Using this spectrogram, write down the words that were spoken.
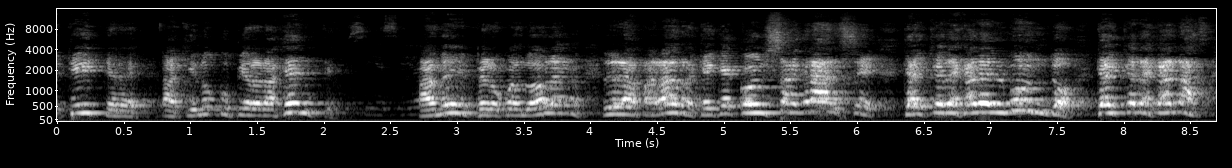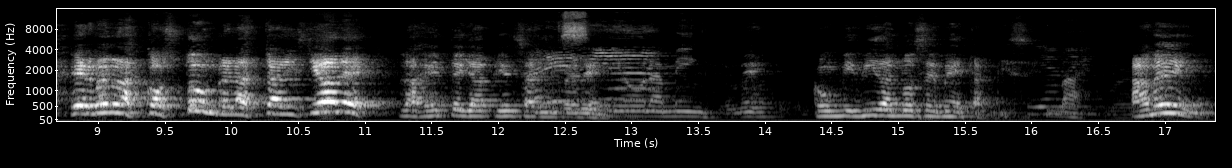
títeres, aquí no cupiera la gente. Amén, pero cuando hablan la palabra, que hay que consagrarse, que hay que dejar el mundo, que hay que dejar las, hermanos, las costumbres, las tradiciones, la gente ya piensa diferente. Con mi vida no se metan, dice. Amén.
